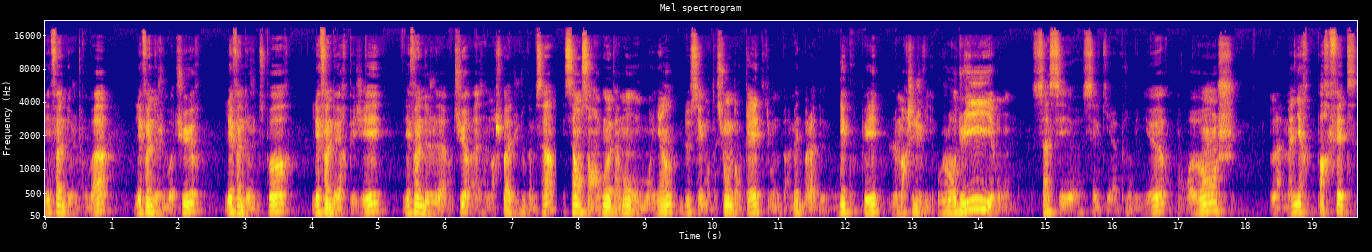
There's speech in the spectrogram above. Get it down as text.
les fans de jeux de combat, les fans de jeux de voiture, les fans de jeux de sport, les fans de RPG, les fans de jeux d'aventure, euh, ça ne marche pas du tout comme ça. Et ça, on s'en rend compte notamment au moyen de segmentation, d'enquête qui vont nous permettre de découper le marché du jeu vidéo. Aujourd'hui, ça c'est euh, celle qui est la plus en vigueur. En revanche, la manière parfaite,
